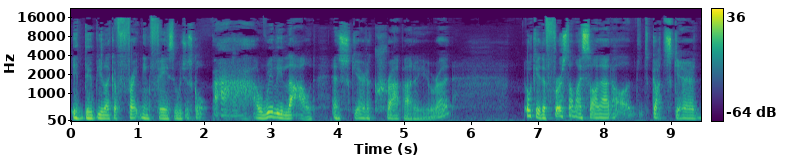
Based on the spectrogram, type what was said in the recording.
it, there'd be like a frightening face. It would just go ah, really loud and scare the crap out of you, right? Okay, the first time I saw that, oh, got scared,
